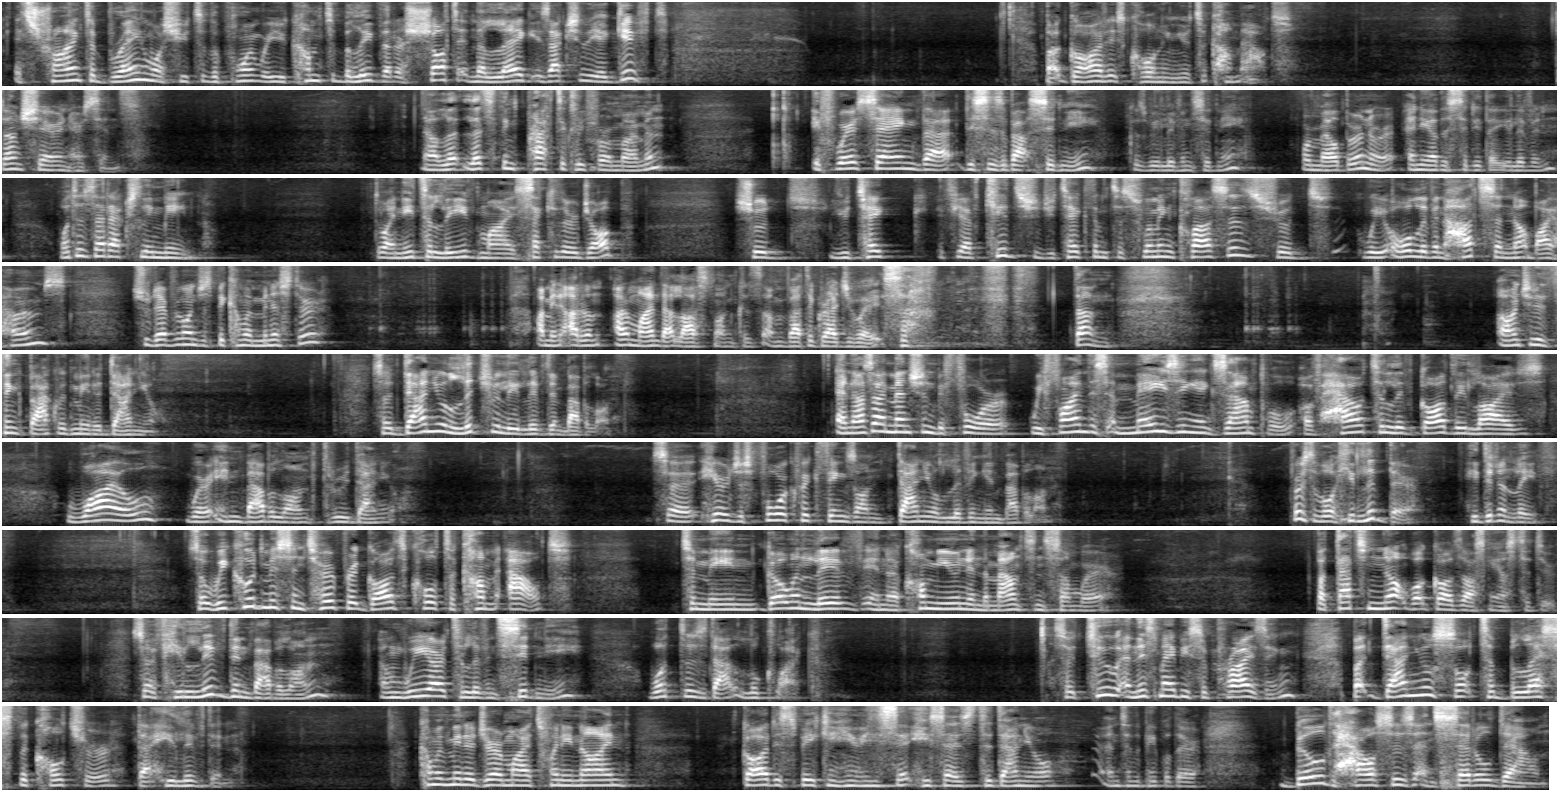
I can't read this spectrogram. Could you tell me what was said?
It's trying to brainwash you to the point where you come to believe that a shot in the leg is actually a gift. But God is calling you to come out. Don't share in her sins. Now, let, us think practically for a moment if we're saying that this is about Sydney, because we live in Sydney, or Melbourne, or any other city that you live in, what does that actually mean? Do I need to leave my secular job? Should you take, if you have kids, should you take them to swimming classes? Should we all live in huts and not buy homes? Should everyone just become a minister? I mean, I don't, I don't mind that last one because I'm about to graduate, so done. I want you to think back with me to Daniel. So, Daniel literally lived in Babylon. And as I mentioned before, we find this amazing example of how to live godly lives while we're in Babylon through Daniel. So, here are just four quick things on Daniel living in Babylon. First of all, he lived there, he didn't leave. So, we could misinterpret God's call to come out to mean go and live in a commune in the mountains somewhere. But that's not what God's asking us to do. So if he lived in Babylon and we are to live in Sydney, what does that look like? So, two, and this may be surprising, but Daniel sought to bless the culture that he lived in. Come with me to Jeremiah 29. God is speaking here. He, sa- he says to Daniel and to the people there build houses and settle down,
